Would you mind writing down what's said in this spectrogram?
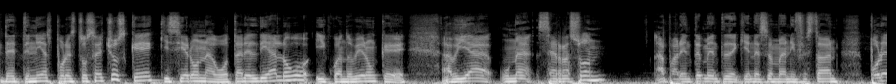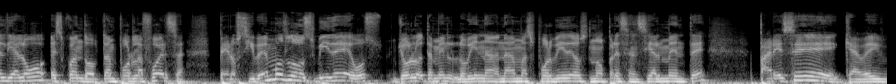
detenidas por estos hechos, que quisieron agotar el diálogo y cuando vieron que había una cerrazón aparentemente de quienes se manifestaban por el diálogo es cuando optan por la fuerza. Pero si vemos los videos, yo lo, también lo vi nada más por videos, no presencialmente, parece que hay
